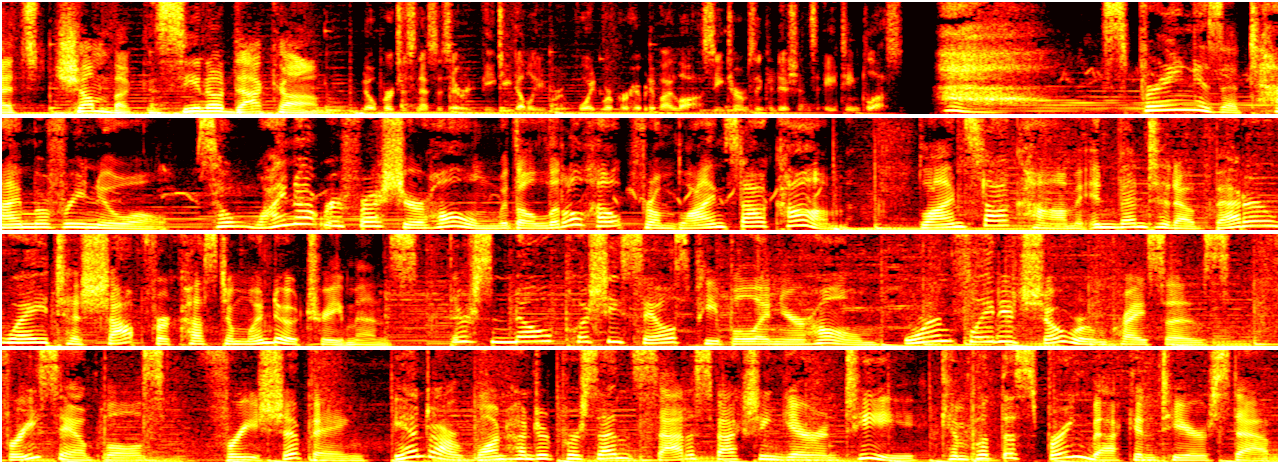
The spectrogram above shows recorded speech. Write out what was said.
That's chumbacasino.com. No purchase necessary. VGW Group. Void were prohibited by law. See terms and conditions. 18 plus. Spring is a time of renewal, so why not refresh your home with a little help from Blinds.com? Blinds.com invented a better way to shop for custom window treatments. There's no pushy salespeople in your home or inflated showroom prices. Free samples, free shipping, and our 100% satisfaction guarantee can put the spring back into your step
